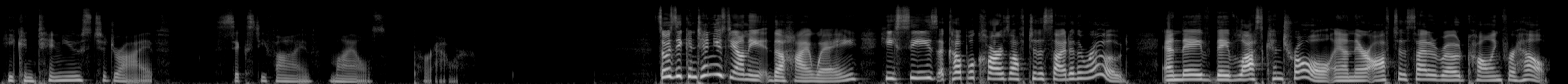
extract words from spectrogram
he continues to drive 65 miles per hour. So as he continues down the, the highway, he sees a couple cars off to the side of the road and they've they've lost control and they're off to the side of the road calling for help.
